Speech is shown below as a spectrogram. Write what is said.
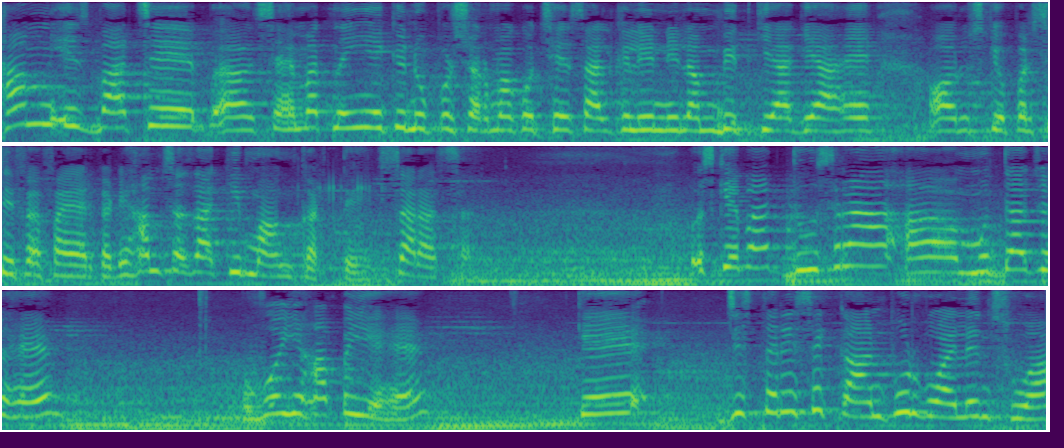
हम इस बात से सहमत नहीं है कि नुपुर शर्मा को छः साल के लिए निलंबित किया गया है और उसके ऊपर सिर्फ़ एफ़ आई हम सज़ा की मांग करते हैं, सरासर। उसके बाद दूसरा मुद्दा जो है, वो यहाँ पे ये है कि जिस तरह से कानपुर वायलेंस हुआ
